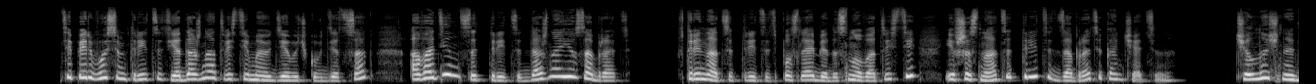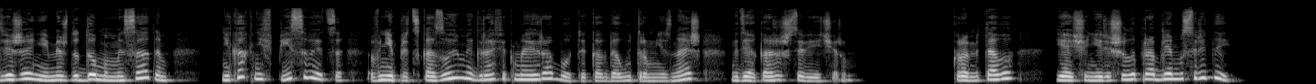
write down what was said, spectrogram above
Теперь восемь тридцать, я должна отвезти мою девочку в детсад, а в одиннадцать тридцать должна ее забрать. В тринадцать тридцать после обеда снова отвезти и в шестнадцать тридцать забрать окончательно. Челночное движение между домом и садом никак не вписывается в непредсказуемый график моей работы, когда утром не знаешь, где окажешься вечером. Кроме того, я еще не решила проблему среды.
